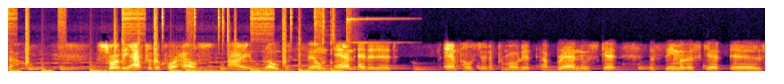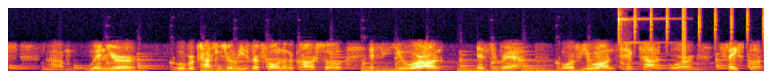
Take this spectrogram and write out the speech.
south. Shortly after the courthouse, I wrote, filmed, and edited and posted and promoted a brand new skit. The theme of the skit is um, when your Uber passenger leaves their phone in the car. So if you are on Instagram or if you are on TikTok or Facebook,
